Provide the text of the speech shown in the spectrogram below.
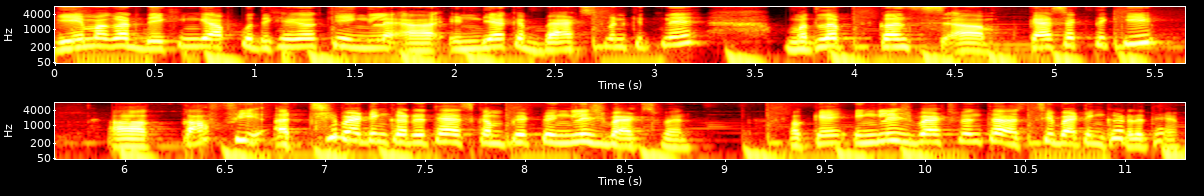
गेम अगर देखेंगे आपको दिखेगा कि इंडिया के बैट्समैन कितने मतलब कंस आ, कह सकते कि काफ़ी अच्छी बैटिंग कर रहे थे as compare to English batsman okay English batsman थे अच्छी बैटिंग कर रहे थे।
